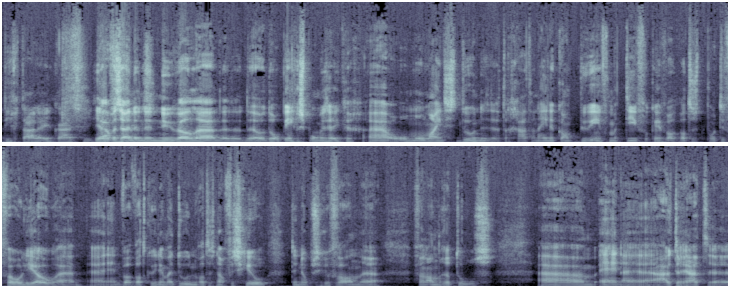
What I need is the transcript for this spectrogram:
digitale educatie? Ja, we zijn er nu wel eh, erop ingesprongen, zeker. eh, om online iets te doen. Dat gaat aan de ene kant puur informatief. Oké, wat, wat is het portfolio eh, eh, en wat, wat kun je ermee doen? Wat is nou verschil ten opzichte van, eh, van andere tools? Ehm, en eh, uiteraard eh,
